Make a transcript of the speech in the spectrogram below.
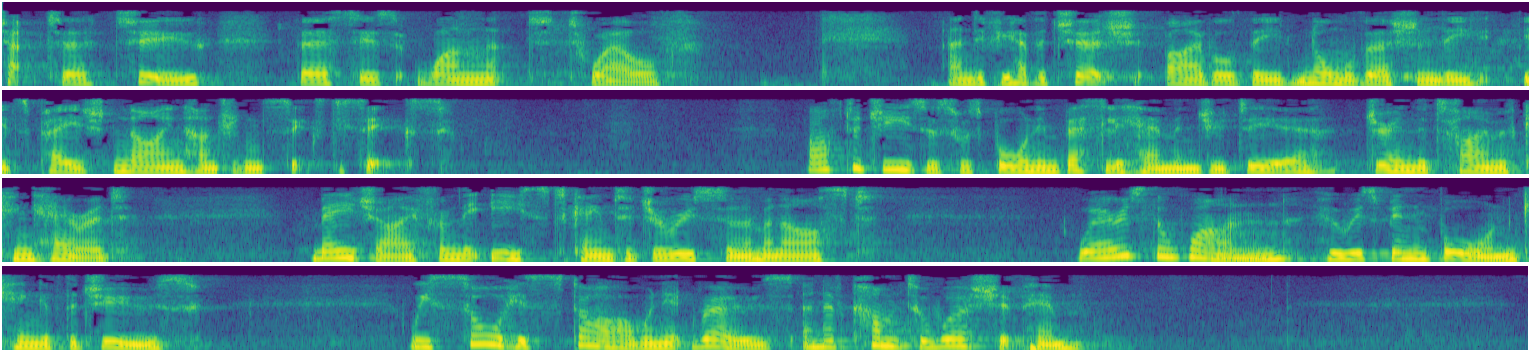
chapter 2, verses 1 to 12. And if you have the church Bible, the normal version, the, it's page 966. After Jesus was born in Bethlehem in Judea during the time of King Herod, Magi from the east came to Jerusalem and asked, Where is the one who has been born King of the Jews? We saw his star when it rose and have come to worship him.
